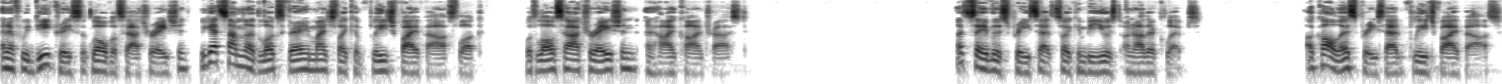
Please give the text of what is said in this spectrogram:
and if we decrease the global saturation, we get something that looks very much like a bleach bypass look, with low saturation and high contrast. Let's save this preset so it can be used on other clips. I'll call this preset Bleach Bypass.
